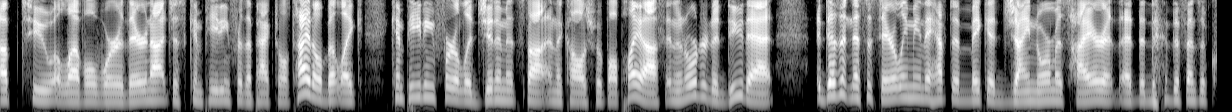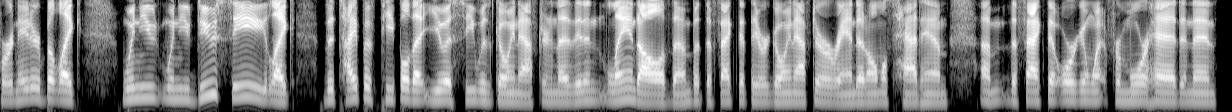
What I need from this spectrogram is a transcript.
up to a level where they're not just competing for the Pac-12 title, but like competing for a legitimate spot in the college football playoff. And in order to do that, it doesn't necessarily mean they have to make a ginormous hire at, at the defensive coordinator, but like when you when you do see like the type of people that USC was going after, and that they didn't land all of them, but the fact that they were going after Aranda and almost had him, um, the fact that Oregon went for Moorhead, and then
